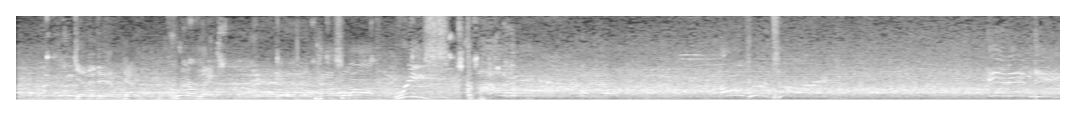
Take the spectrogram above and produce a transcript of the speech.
Get it in. Yep. Quinerly pass it off. Reese. Overtime in Indy.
